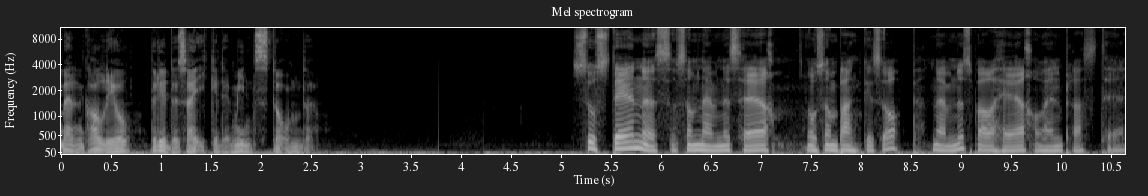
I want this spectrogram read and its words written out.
Men Gallio brydde seg ikke det minste om det. Sostenes, som nevnes her, og som bankes opp, nevnes bare her og en plass til,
